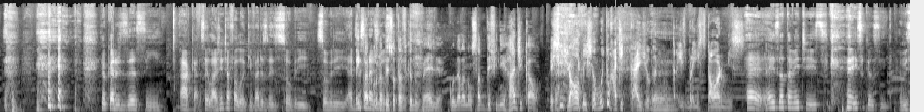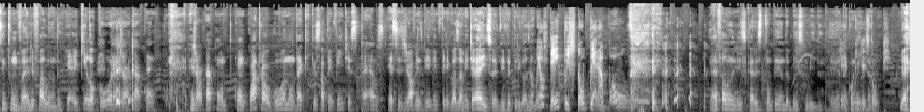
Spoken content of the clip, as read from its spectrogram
eu quero dizer assim, ah, cara, sei lá, a gente já falou aqui várias vezes sobre. sobre é bem Você sabe quando a pessoa tá ficando velha? Quando ela não sabe definir radical. Esses jovens são muito radicais jogando é... com três brainstorms. É, é exatamente isso. É isso que eu sinto. Eu me sinto um velho falando. Que loucura jogar com. jogar com, com quatro algoa num deck que só tem 20 spells. Esses jovens vivem perigosamente. É isso, é viver perigosamente. No meu tempo, Stomp era bom. É, falando nisso, cara, o Stomp anda bem sumido. Eu que, o que, que é Stomp? É.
